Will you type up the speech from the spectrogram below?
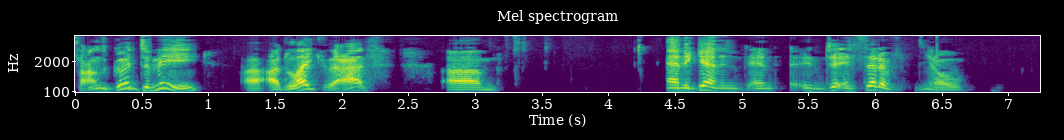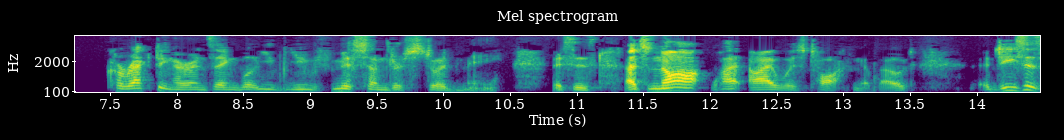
Sounds good to me. Uh, I'd like that. Um, and again, and, and, instead of you know correcting her and saying, "Well, you you've misunderstood me. This is that's not what I was talking about." Jesus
